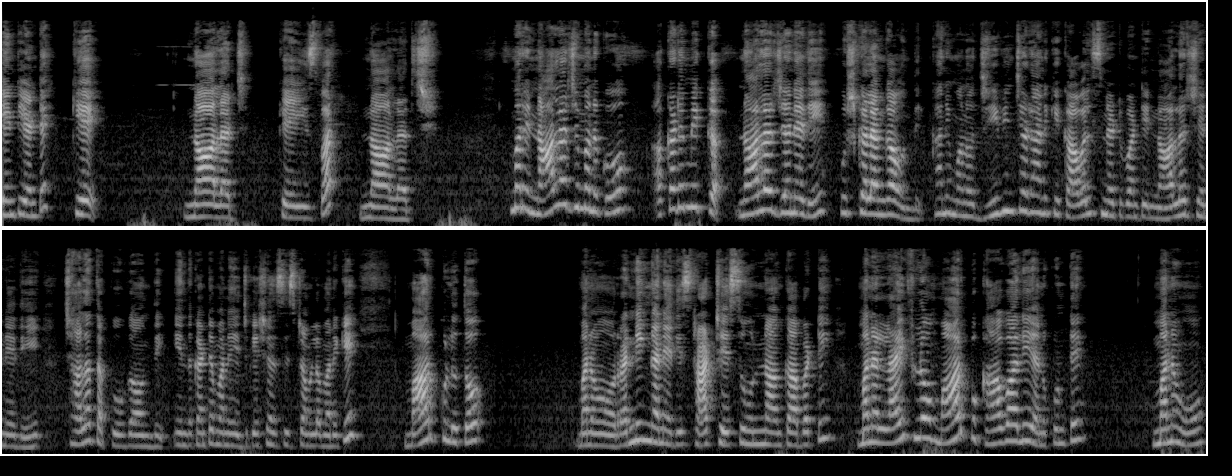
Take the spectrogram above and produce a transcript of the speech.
ఏంటి అంటే K knowledge K is for knowledge మరి నాలెడ్జ్ మనకు అకాడమిక్ నాలెడ్జ్ అనేది పుష్కలంగా ఉంది. కానీ మనం జీవించడానికి కావలసినటువంటి నాలెడ్జ్ అనేది చాలా తక్కువగా ఉంది. ఎందుకంటే మన ఎడ్యుకేషన్ సిస్టంలో మనకి మార్కులతో మనం రన్నింగ్ అనేది స్టార్ట్ చేస్తూ ఉన్నాం కాబట్టి మన లైఫ్లో మార్పు కావాలి అనుకుంటే మనము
